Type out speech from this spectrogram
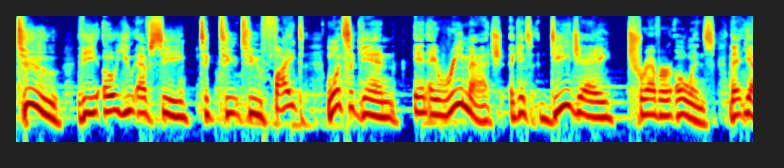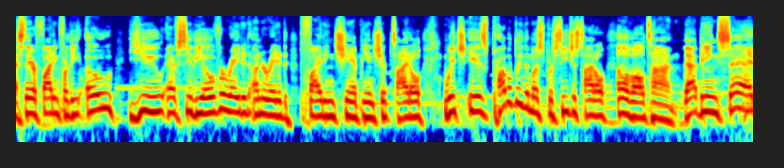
to the OUFC to, to, to fight once again in a rematch against DJ Trevor Owens. That yes, they are fighting for the OUFC, the overrated, underrated fighting championship title, which is probably the most prestigious title of all time. That being said,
